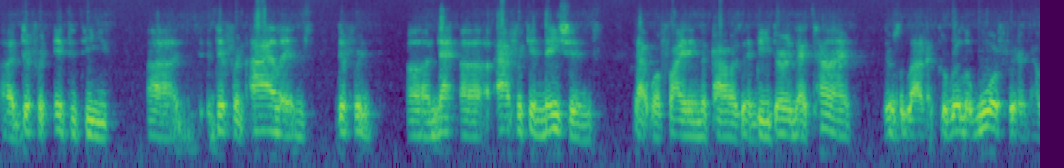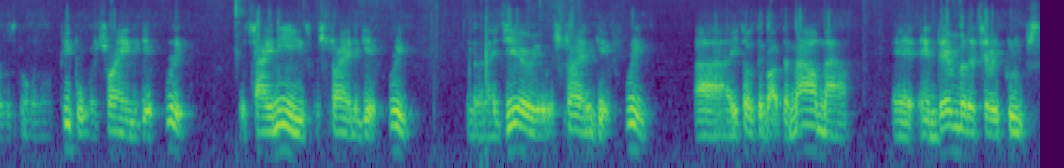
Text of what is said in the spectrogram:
uh, different entities, uh, different islands, different uh, na- uh, African nations that were fighting the powers that be during that time there was a lot of guerrilla warfare that was going on. People were trying to get free. The Chinese was trying to get free. You know, Nigeria was trying to get free. Uh, he talked about the Mau Mau and, and, their military groups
